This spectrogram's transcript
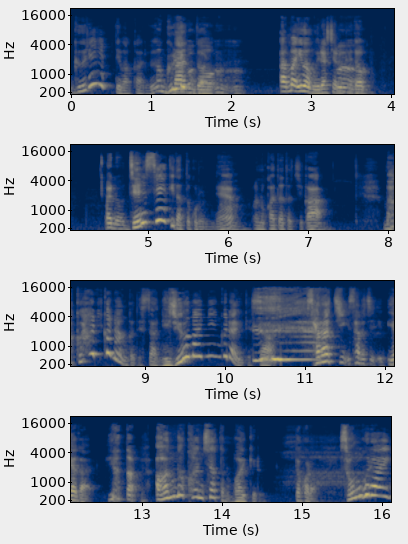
グレーってわかる？あグレーバンド。うんうん。あ、まあ今もいらっしゃるけど、うんあの、全盛期だった頃にね、あの方たちが、幕張かなんかでさ、20万人ぐらいでさ、えさらち、さらち、野外。ーやった。あんな感じだったの、マイケル。だから、そんぐらい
